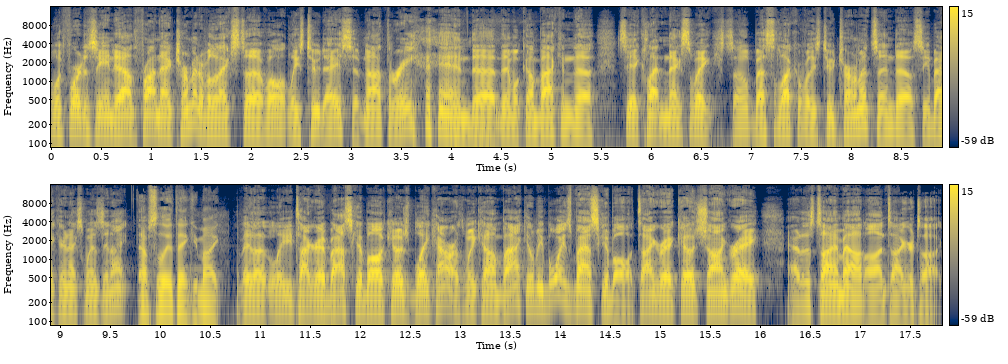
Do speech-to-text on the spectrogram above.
we'll look forward to seeing you down at the Frontenac tournament over the next, uh, well, at least two days, if not three. and uh, then we'll come back and uh, see you at Clinton next week. So best of luck over these two tournaments, and uh, see you back here next Wednesday night. Absolutely. Thank you, Mike. Lady Tiger Head basketball coach Blake Howard. When we come back, it'll be boys basketball. Tiger Head coach Sean Gray out of this timeout on Tiger Talk.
